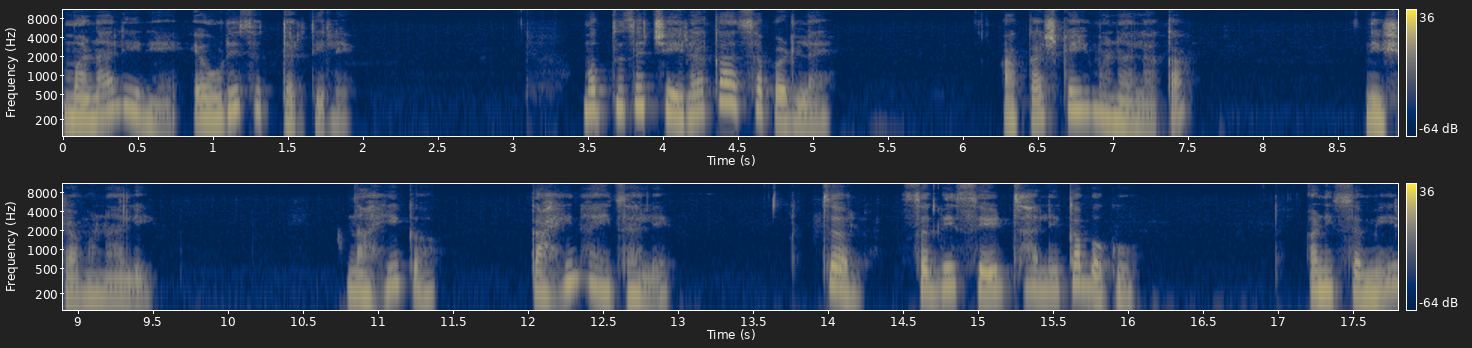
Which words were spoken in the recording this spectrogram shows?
मनालीने एवढेच उत्तर दिले. मग तुझा चेहरा का असा पडलाय? आकाश काही म्हणाला का? निशा म्हणाली. नाही ग काही नाही झाले. चल सगळे सेट झाले का बघू? आणि समीर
